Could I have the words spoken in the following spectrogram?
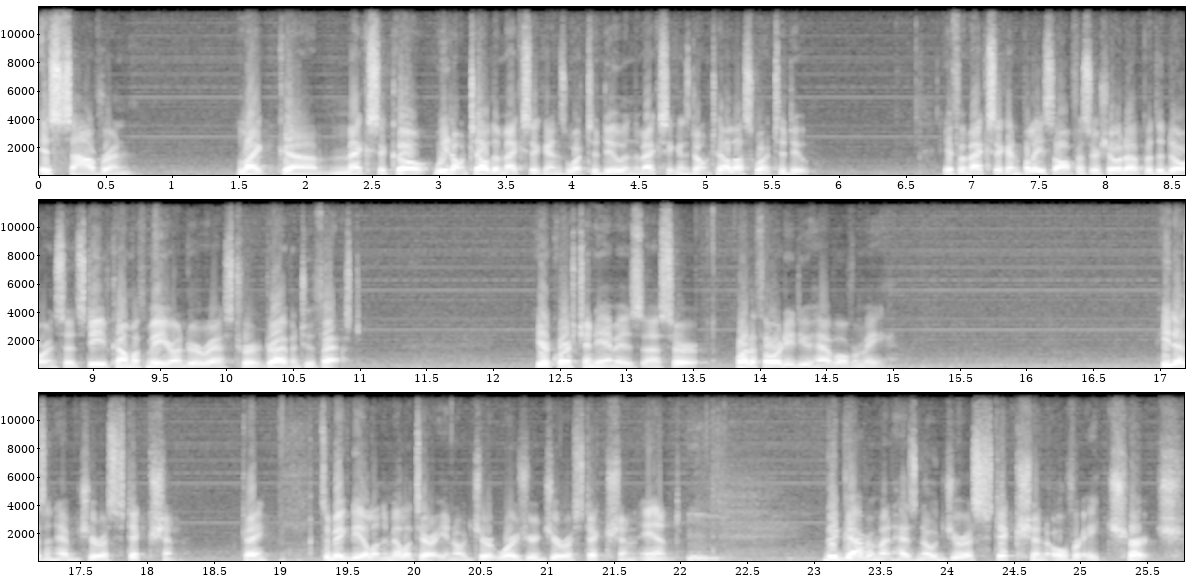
is sovereign like uh, Mexico. We don't tell the Mexicans what to do, and the Mexicans don't tell us what to do. If a Mexican police officer showed up at the door and said, Steve, come with me, you're under arrest for driving too fast. Your question to him is, uh, sir, what authority do you have over me? He doesn't have jurisdiction. Okay? It's a big deal in the military. You know, where's your jurisdiction end? The government has no jurisdiction over a church.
